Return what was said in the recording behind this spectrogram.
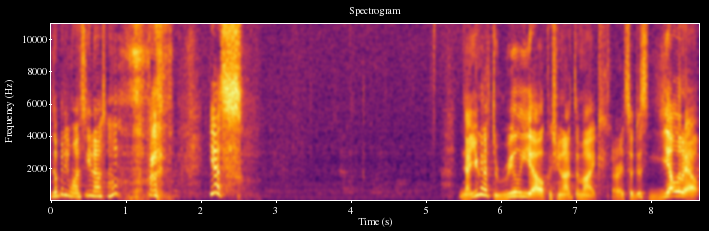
Nobody wants, you know, yes. Now you're gonna have to really yell because you're not at the mic, all right? So just yell it out.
